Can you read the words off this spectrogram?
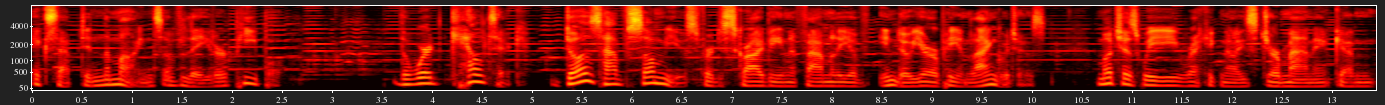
except in the minds of later people. The word Celtic does have some use for describing a family of Indo European languages, much as we recognize Germanic and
